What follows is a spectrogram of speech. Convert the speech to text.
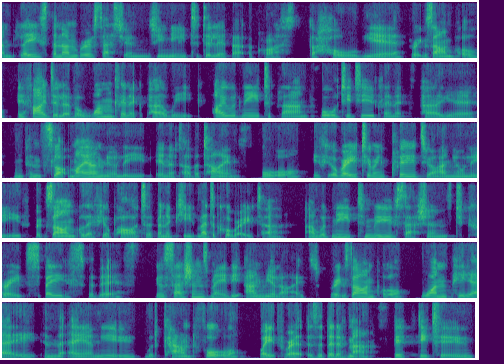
and place the number of sessions you need to deliver across the whole year. For example, if I deliver one clinic per week, I would need to plan 42 clinics per year and can slot my annual leave in at other times. Or if your rota includes your annual leave, for example, if you're part of an acute medical rota and would need to move sessions to create space for this, your sessions may be annualized. For example, one PA in the AMU would count for, wait for it, there's a bit of math, 52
